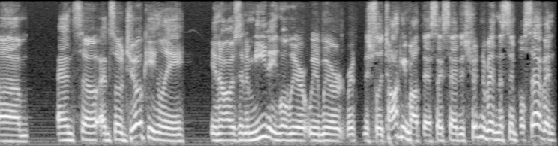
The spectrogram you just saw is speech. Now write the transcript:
Um, and so, and so jokingly, you know, I was in a meeting when we were when we were initially talking about this. I said it shouldn't have been the simple seven;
